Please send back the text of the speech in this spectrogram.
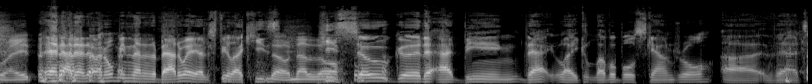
right. and I, I, don't mean that in a bad way. I just feel like he's no, not at all. he's so good at being that like lovable scoundrel uh, that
